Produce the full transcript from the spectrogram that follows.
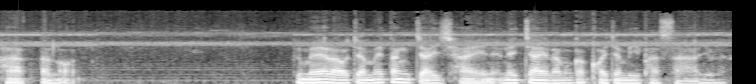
ภาคตลอด คือแม้เราจะไม่ตั้งใจใช้เนี่ยในใจเรามันก็คอยจะมีภาษาอยู่แล้ว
